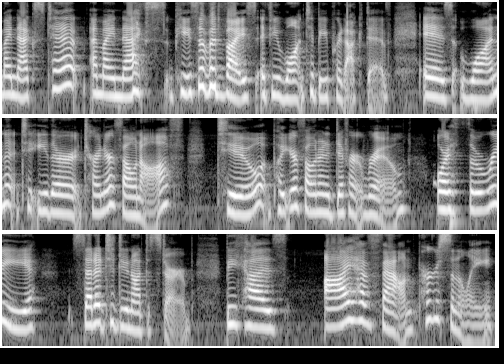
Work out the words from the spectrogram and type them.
My next tip and my next piece of advice, if you want to be productive, is one, to either turn your phone off, two, put your phone in a different room, or three, set it to do not disturb because I have found personally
